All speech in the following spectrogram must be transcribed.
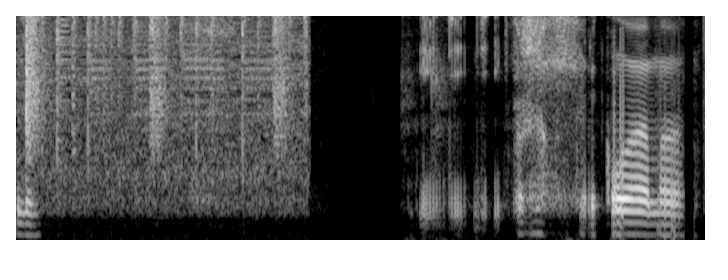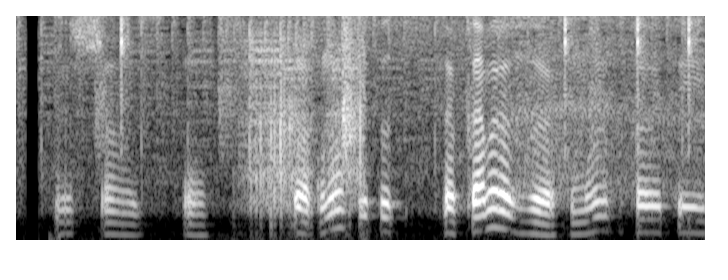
блін. Иди, иди, пожалуйста, реклама. Мешай. О. Так, у нас є тут так, камера зверху. Можна поставити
